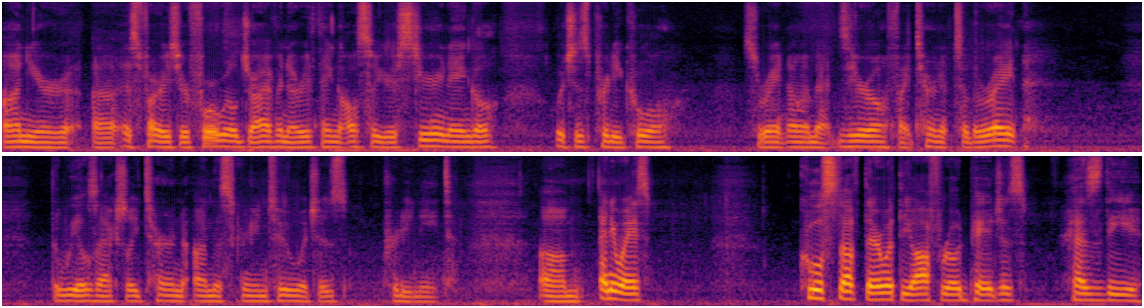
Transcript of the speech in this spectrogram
on your uh, as far as your four-wheel drive and everything. Also your steering angle, which is pretty cool. So right now I'm at zero. If I turn it to the right, the wheels actually turn on the screen too, which is pretty neat. Um, anyways, cool stuff there with the off-road pages. Has the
